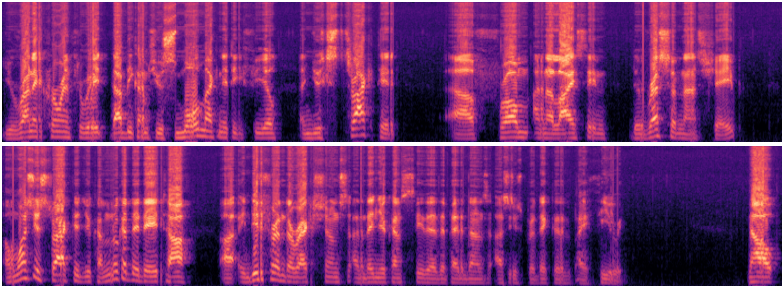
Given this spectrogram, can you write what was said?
you run a current through it, that becomes your small magnetic field, and you extract it uh, from analyzing the resonance shape. And once you extract it, you can look at the data uh, in different directions, and then you can see the dependence as is predicted by theory. Now,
